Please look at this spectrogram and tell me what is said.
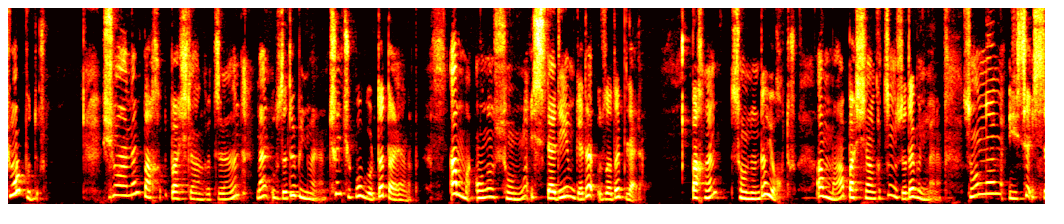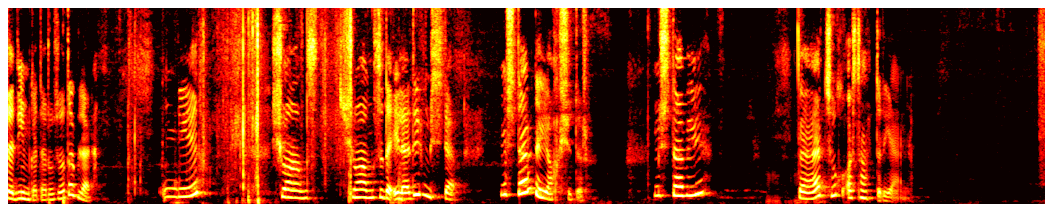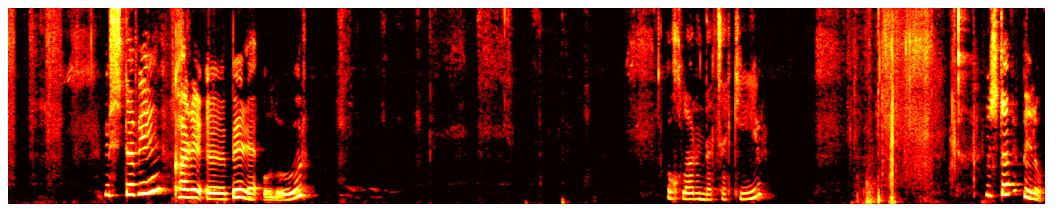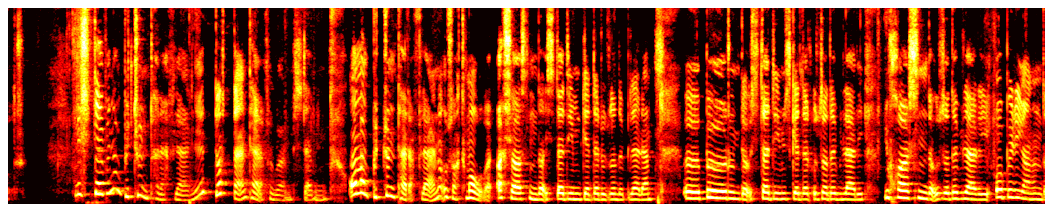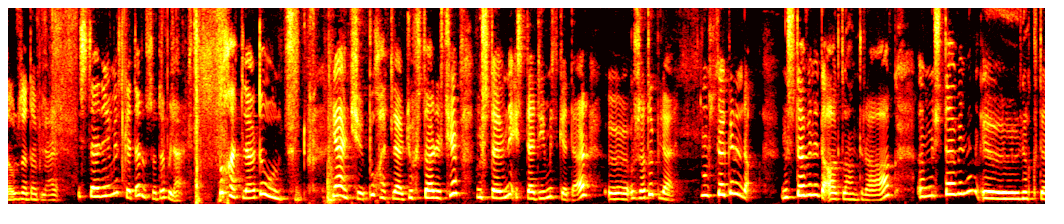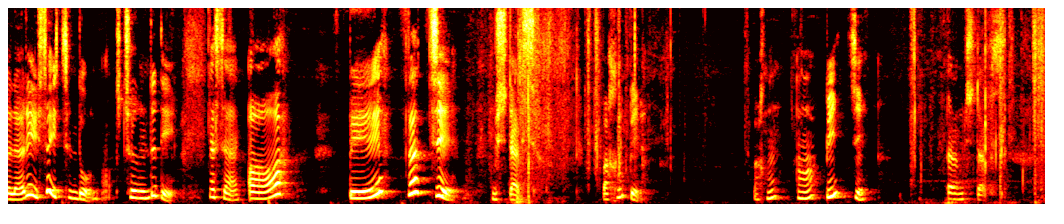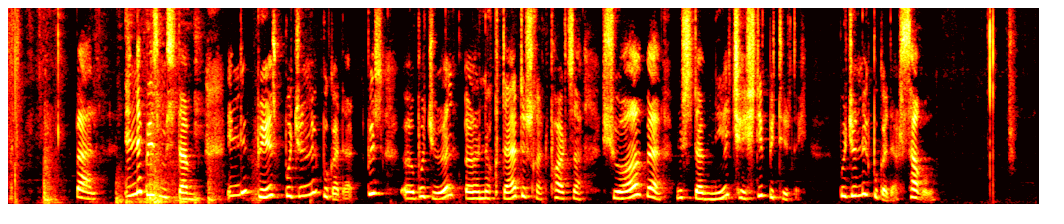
Şua budur. Şuanın bax başlanğıcını mən uzada bilmərəm. Çünki bu burada dayanıb. Amma onun sonunu istədiyim qədər uzada bilərəm. Baxın, sonunda yoxdur. Amma başlanğıcını uzada bilmərəm. Sonunu isə istədiyim qədər uzada bilərəm. İndi şuamız şuamızı da elədik müstəv. Müstəvi də yaxşıdır. Müstəvi də çox asandır yəni. Müstəvi kare e, belə olur. Oxlarını da çəkim. Müstəvi belə olur. Müstəvinin bütün tərəflərini 4 dənə tərəfi var müstəvinin. Onun bütün tərəflərini uzatmaq olar. Aşağısında istədiyim qədər uzada bilərəm. Böyründə istədiyimiz qədər uzada bilərik. Yuxarısını da uzada bilərik. O biri yanında uzada bilərik. İstədiyimiz qədər uzada bilərik. Bu xətlər də onun üçündür. Yəni ki, bu xətlər göstərir ki, müstəvini istədiyimiz qədər ə, uzada bilərik. Müstəqini də müstəvini də adlandıraq. Müstəvinin e, nöqtələri isə içində olmalıdır, çölündə deyil. Məsələn, A, B və C müstəvisi. Baxın belə. Baxın, A, B, C müstəvisi. Bəli. İndi biz müstəvi. İndi biz bu günlük bu qədər. Biz e, bu gün e, nöqtə, düşxət, parça, şua və müstəvini keçdib bitirdik. Bu günlük bu qədər. Sağ olun.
